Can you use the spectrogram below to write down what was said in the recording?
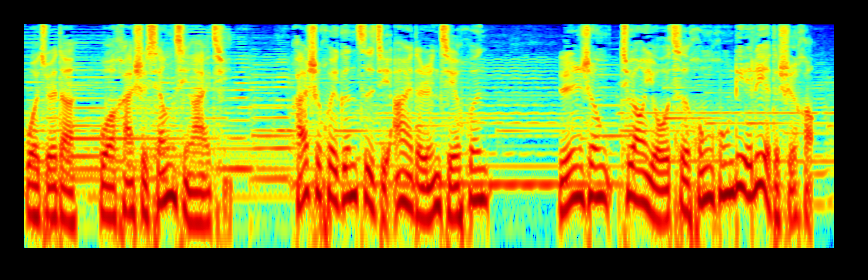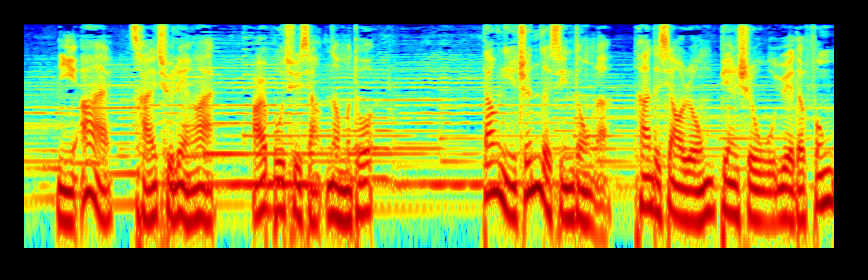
我觉得我还是相信爱情，还是会跟自己爱的人结婚。人生就要有次轰轰烈烈的时候，你爱才去恋爱，而不去想那么多。当你真的心动了，他的笑容便是五月的风，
